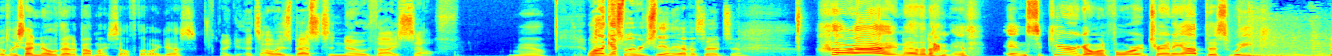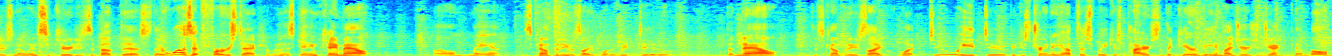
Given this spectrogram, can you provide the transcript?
At least I know that about myself, though. I guess. It's always best to know thyself. Yeah. Well, I guess we reached the end of the episode, so. All right, now that I'm in, insecure going forward, training up this week. There's no insecurities about this. There was at first, actually. When this game came out, oh man, this company was like, what do we do? But now, this company's like, what do we do? Because trending up this week is Pirates of the Caribbean by Jersey Jack Pinball.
